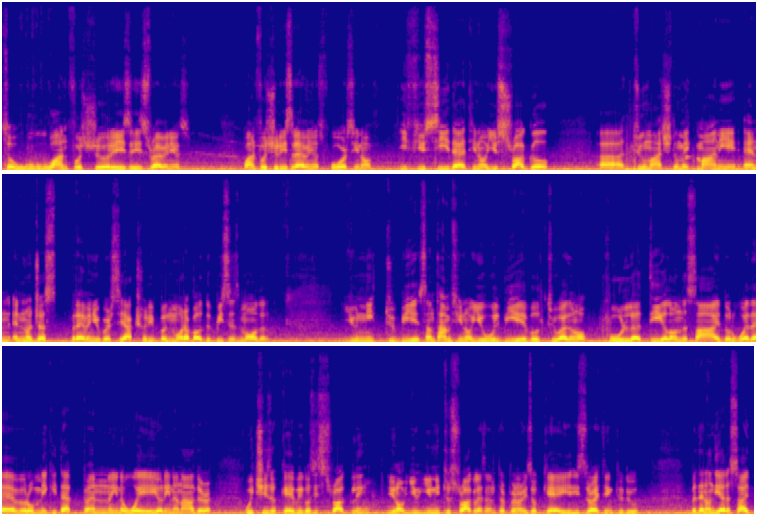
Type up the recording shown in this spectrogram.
so one for sure is is revenues. One for sure is revenues. Of course, you know if you see that you know you struggle uh, too much to make money, and and not just revenue per se actually, but more about the business model. You need to be. Sometimes you know you will be able to I don't know pull a deal on the side or whatever, or make it happen in a way or in another which is okay because it's struggling. You know, you, you need to struggle as an entrepreneur. It's okay. It's the right thing to do. But then on the other side,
